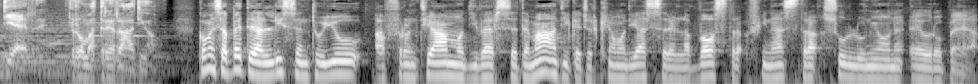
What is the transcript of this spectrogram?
RTR Roma 3 Radio come sapete a Listen to You affrontiamo diverse tematiche, cerchiamo di essere la vostra finestra sull'Unione Europea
